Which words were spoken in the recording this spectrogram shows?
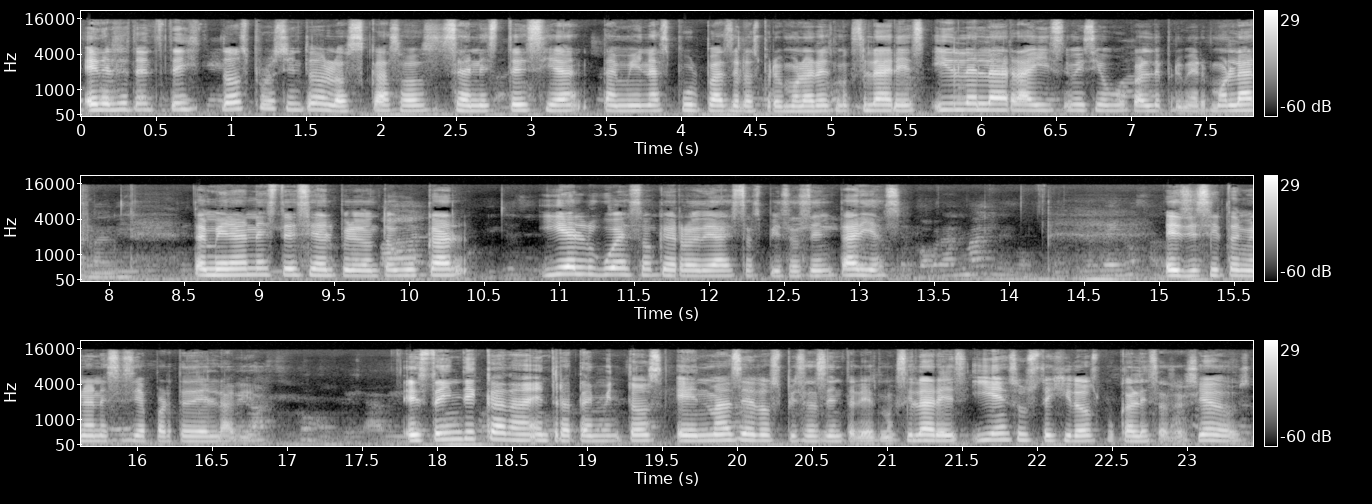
En el 72% de los casos se anestesia también las pulpas de los premolares maxilares y de la raíz mesiobucal de primer molar. También anestesia el periodonto bucal y el hueso que rodea estas piezas dentarias es decir, también anestesia parte del labio. Está indicada en tratamientos en más de dos piezas dentarias maxilares y en sus tejidos bucales asociados.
